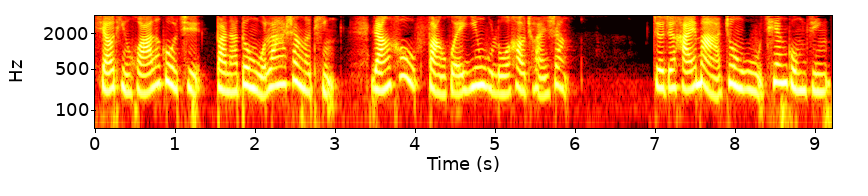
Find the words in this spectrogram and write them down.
小艇划了过去，把那动物拉上了艇，然后返回鹦鹉螺号船上。这只海马重五千公斤，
